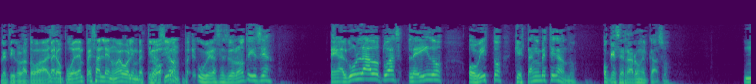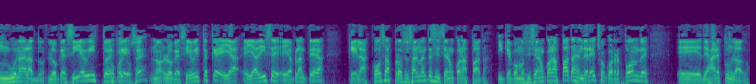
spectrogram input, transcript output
Le tiró la toalla. pero puede empezar de nuevo la investigación. Lo- lo- hubiera sido noticia. ¿En algún lado tú has leído o visto que están investigando? ¿O que cerraron el caso? Ninguna de las dos. Lo que sí he visto No, es pues, que no sé. no, lo que sí he visto es que ella ella dice, ella plantea que las cosas procesalmente se hicieron con las patas y que como se hicieron con las patas en derecho corresponde eh, dejar esto a un lado.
